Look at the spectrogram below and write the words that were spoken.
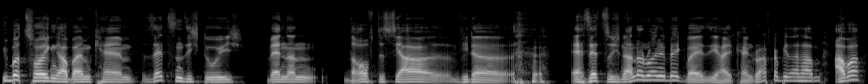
überzeugen aber im Camp, setzen sich durch, werden dann darauf das Jahr wieder ersetzt durch einen anderen Running Back, weil sie halt kein Draftkapital haben. Aber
